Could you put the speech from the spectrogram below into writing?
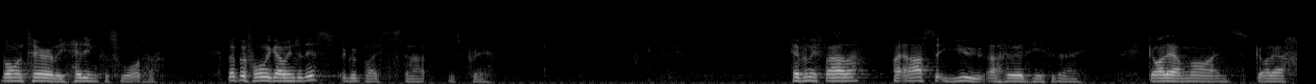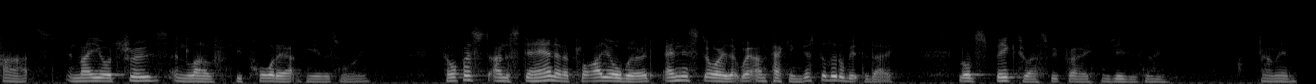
voluntarily heading for slaughter. But before we go into this, a good place to start is prayer. Heavenly Father, I ask that you are heard here today. Guide our minds, guide our hearts, and may your truths and love be poured out here this morning. Help us to understand and apply your word and this story that we're unpacking just a little bit today. Lord, speak to us, we pray, in Jesus' name. Amen.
